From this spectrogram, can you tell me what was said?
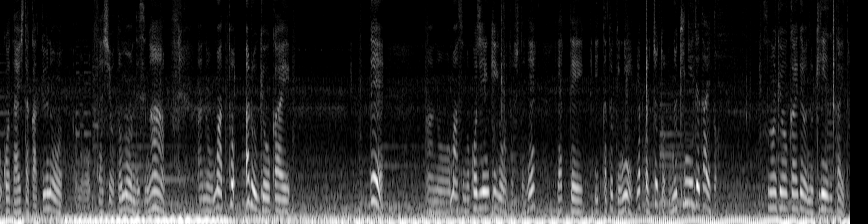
お答えしたかっていうのをあのお伝えしようと思うんですがあの、まあ、とある業界であの、まあ、その個人企業としてねやっていった時にやっぱりちょっと抜きに出たいと。その業界では抜きに出たいと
